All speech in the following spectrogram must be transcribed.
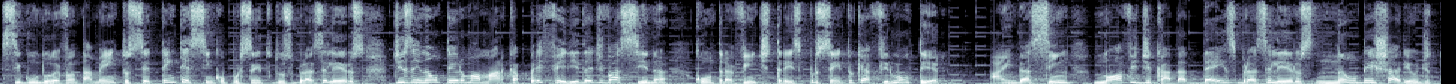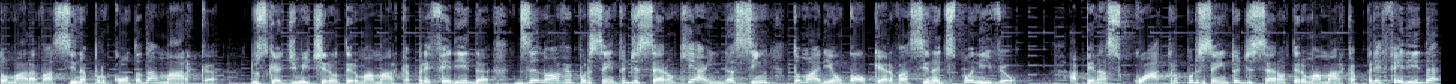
Segundo o levantamento, 75% dos brasileiros dizem não ter uma marca preferida de vacina, contra 23% que afirmam ter. Ainda assim, 9 de cada 10 brasileiros não deixariam de tomar a vacina por conta da marca. Dos que admitiram ter uma marca preferida, 19% disseram que ainda assim tomariam qualquer vacina disponível. Apenas 4% disseram ter uma marca preferida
